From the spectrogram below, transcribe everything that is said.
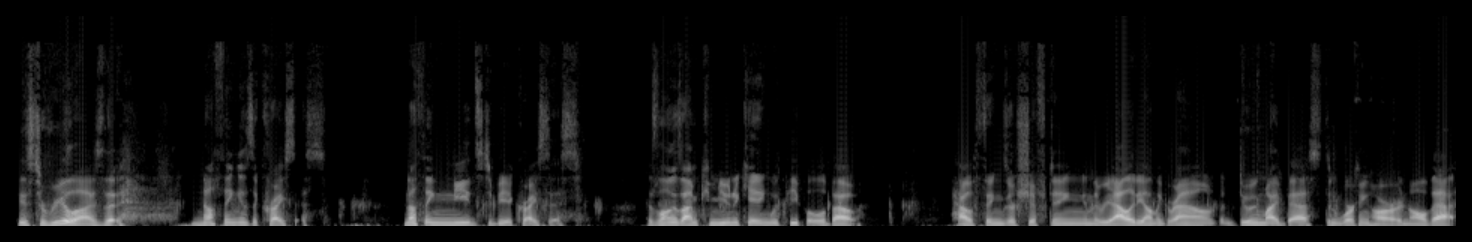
is to realize that nothing is a crisis. Nothing needs to be a crisis. As long as I'm communicating with people about how things are shifting and the reality on the ground and doing my best and working hard and all that,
